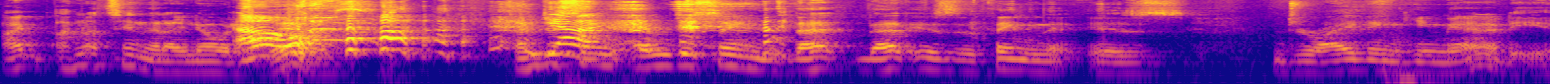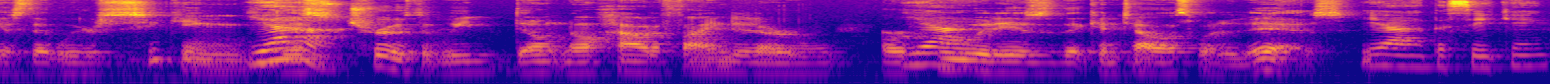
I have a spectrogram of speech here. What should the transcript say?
I'm, I'm not saying that I know what Oh. it is. I'm just Yeah. saying. I'm just saying that that is the thing that is driving humanity is that we're seeking Yeah. this truth that we don't know how to find it or or Yeah. who it is that can tell us what it is. Yeah, the seeking.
